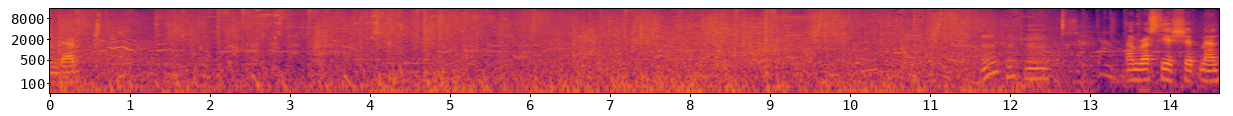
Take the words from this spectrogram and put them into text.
I'm dead. Mm-hmm. I'm rusty as shit, man.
